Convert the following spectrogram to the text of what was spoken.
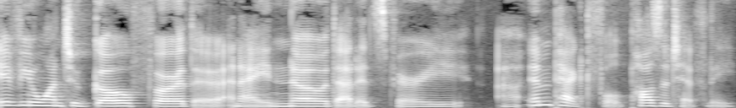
if you want to go further, and I know that it's very uh, impactful positively,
